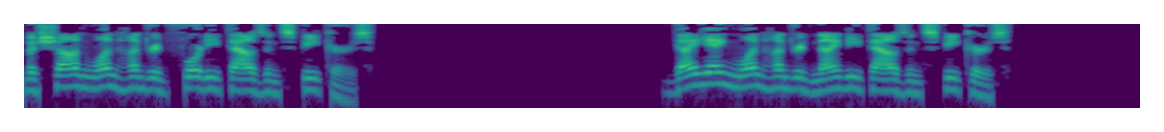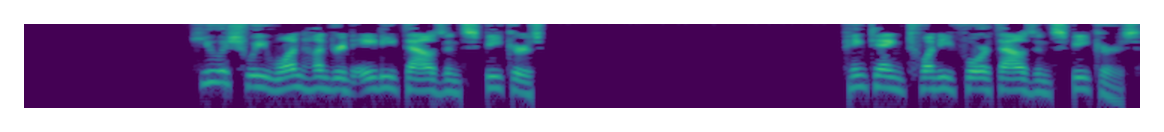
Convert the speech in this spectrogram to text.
Mashan 140,000 speakers. Guiyang 190,000 speakers. Huishui 180,000 speakers. Pingtang 24,000 speakers.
